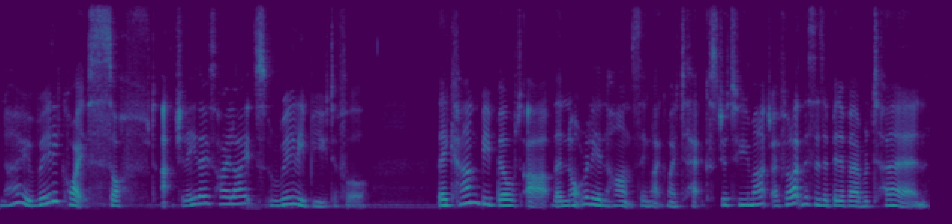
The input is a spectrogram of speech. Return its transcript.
No, really quite soft actually, those highlights. Really beautiful. They can be built up. They're not really enhancing like my texture too much. I feel like this is a bit of a return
